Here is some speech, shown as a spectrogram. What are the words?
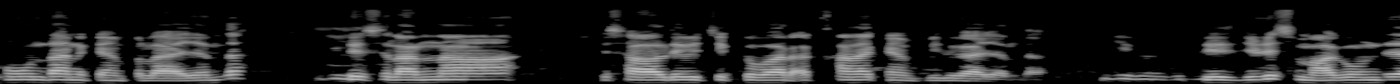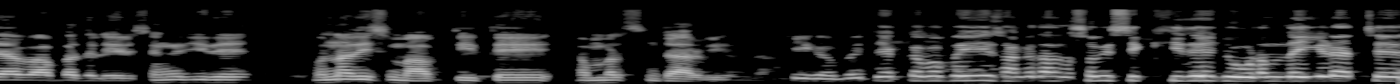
ਖੂਨਦਾਨ ਕੈਂਪ ਲਾਇਆ ਜਾਂਦਾ। ਤੇ ਸਾਲਾਨਾ ਸਾਲ ਦੇ ਵਿੱਚ ਇੱਕ ਵਾਰ ਅੱਖਾਂ ਦਾ ਕੈਂਪ ਵੀ ਲਗਾਇਆ ਜਾਂਦਾ। ਤੇ ਜਿਹੜੇ ਸਮਾਗਮ ਹੁੰਦੇ ਆ ਬਾਬਾ ਦਲੇਰ ਸਿੰਘ ਜੀ ਦੇ ਉਹਨਾਂ ਦੀ ਸਮਾਪਤੀ ਤੇ ਅੰਮ੍ਰਿਤ ਸੰਚਾਰ ਵੀ ਹੁੰਦਾ। ਠੀਕ ਹੈ ਬਈ ਤੇ ਇੱਕ ਬਾਬਾ ਜੀ ਸੰਗਤਾਂ ਦੱਸੋ ਵੀ ਸਿੱਖੀ ਦੇ ਜੋੜਨ ਲਈ ਜਿਹੜਾ ਇੱਥੇ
